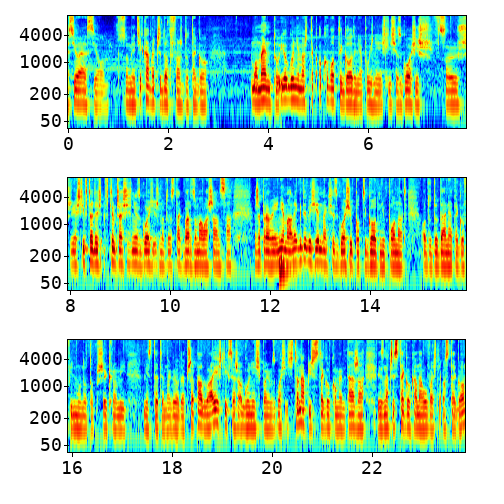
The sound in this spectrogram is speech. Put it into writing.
SIO SIO. W sumie ciekawe, czy dotrwasz do tego momentu i ogólnie masz tak około tygodnia później, jeśli się zgłosisz, co już, jeśli wtedy w tym czasie się nie zgłosisz, no to jest tak bardzo mała szansa, że prawie jej nie ma, ale gdybyś jednak się zgłosił po tygodniu ponad od dodania tego filmu, no to przykro mi, niestety nagroda przepadła, a jeśli chcesz ogólnie się po nią zgłosić, to napisz z tego komentarza, y, znaczy z tego kanału właśnie o z tego,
